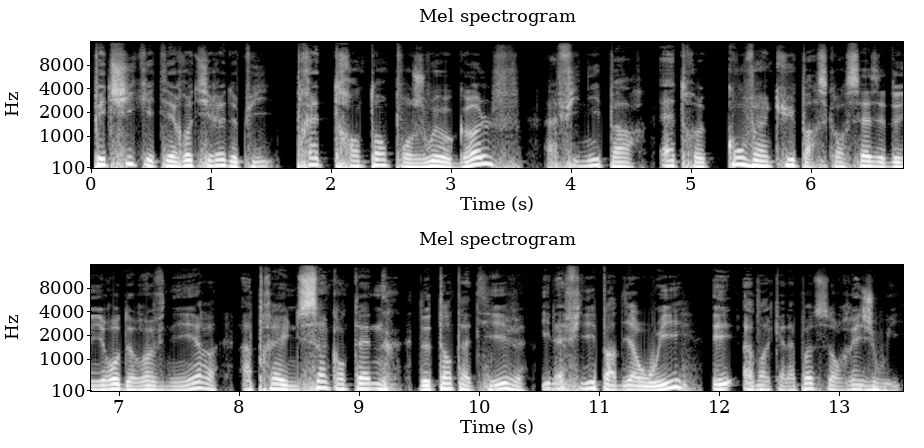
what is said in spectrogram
Pesci, qui était retiré depuis près de 30 ans pour jouer au golf, a fini par être convaincu par Scorsese et De Niro de revenir. Après une cinquantaine de tentatives, il a fini par dire oui et Abracadapod s'en réjouit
